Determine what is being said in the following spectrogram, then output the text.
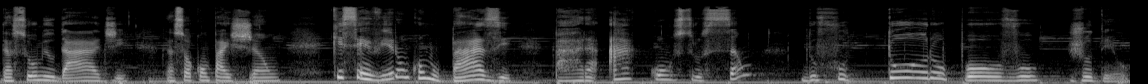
da sua humildade, da sua compaixão, que serviram como base para a construção do futuro povo judeu.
